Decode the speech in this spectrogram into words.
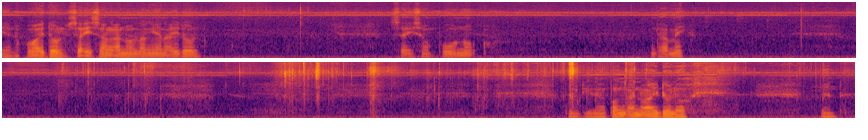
Yan ako idol. Sa isang ano lang yan idol. Sa isang puno. Ang dami. Pwede na pang ano idol oh. Yan.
